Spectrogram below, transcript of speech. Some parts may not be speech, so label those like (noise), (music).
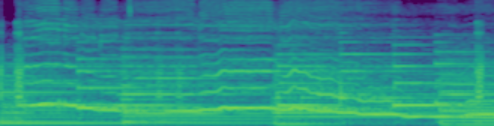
Oh. (laughs)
